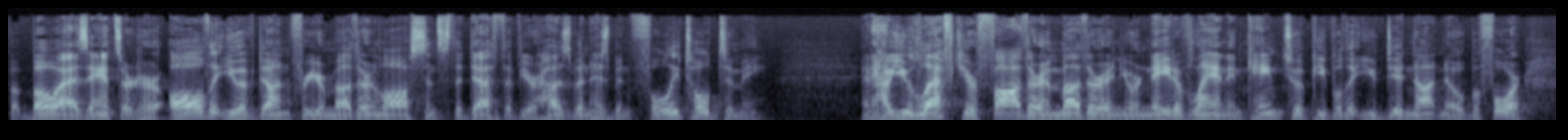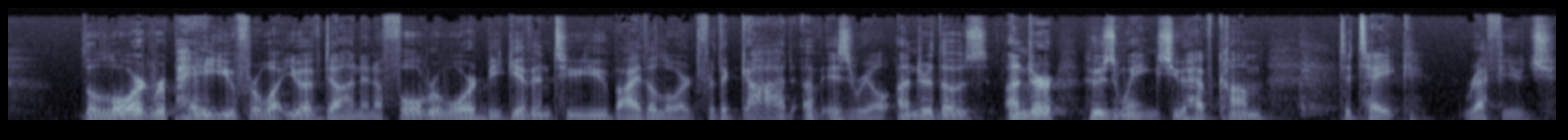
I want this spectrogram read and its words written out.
But Boaz answered her, All that you have done for your mother in law since the death of your husband has been fully told to me, and how you left your father and mother and your native land and came to a people that you did not know before. The Lord repay you for what you have done, and a full reward be given to you by the Lord, for the God of Israel, under, those, under whose wings you have come to take refuge.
